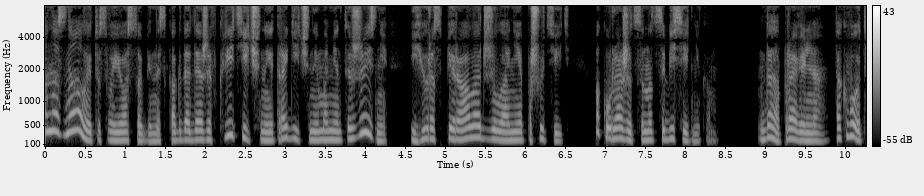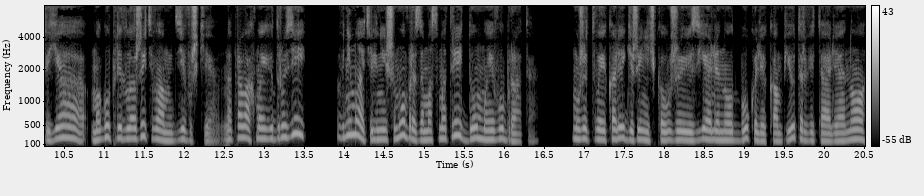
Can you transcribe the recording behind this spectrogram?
Она знала эту свою особенность, когда даже в критичные и трагичные моменты жизни ее распирало от желания пошутить, покуражиться над собеседником. «Да, правильно. Так вот, я могу предложить вам, девушки, на правах моих друзей, внимательнейшим образом осмотреть дом моего брата. Может, твои коллеги, Женечка, уже изъяли ноутбук или компьютер Виталия, но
